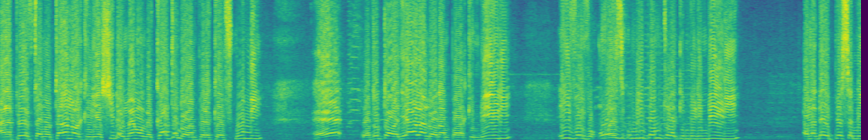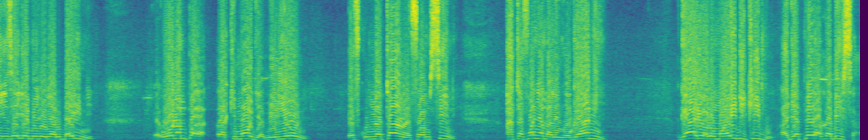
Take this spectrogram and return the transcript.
anapewa elfu tano tano, akilia shida umeme umekata ndo anampeleka elfu kumi eh, watoto wajala ndo anampa laki mbili hivyo hivyo. Huwezi kumlipa mtu laki mbili mbili, anadai pesa zaidi ya milioni arobaini eh, unampa laki moja milioni elfu kumi na tano elfu hamsini atafanya malengo gani? Gari walomwahidi Kibu hajapewa kabisa,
